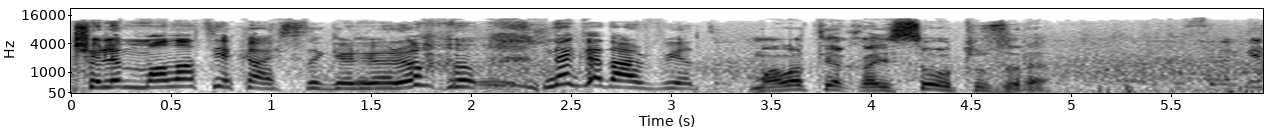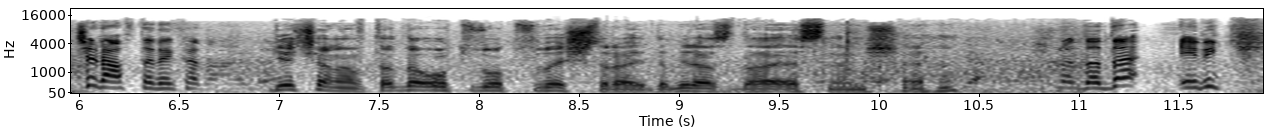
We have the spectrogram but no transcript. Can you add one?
Şöyle Malatya kayısı görüyorum. ne kadar fiyatı? Malatya kayısı 30 lira. Geçen hafta ne kadardı? Geçen hafta da 30-35 liraydı. Biraz daha esnemiş. Şurada da erik.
